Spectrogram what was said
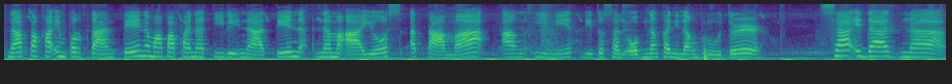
Napaka-importante na mapapanatili natin na maayos at tama ang init dito sa loob ng kanilang brooder. Sa edad na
